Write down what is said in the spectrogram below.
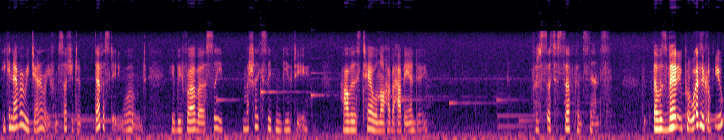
He can never regenerate from such a de devastating wound. He'll be forever asleep, much like Sleeping Beauty. However, this tale will not have a happy ending. For such a circumstance. That was very poetic of you.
